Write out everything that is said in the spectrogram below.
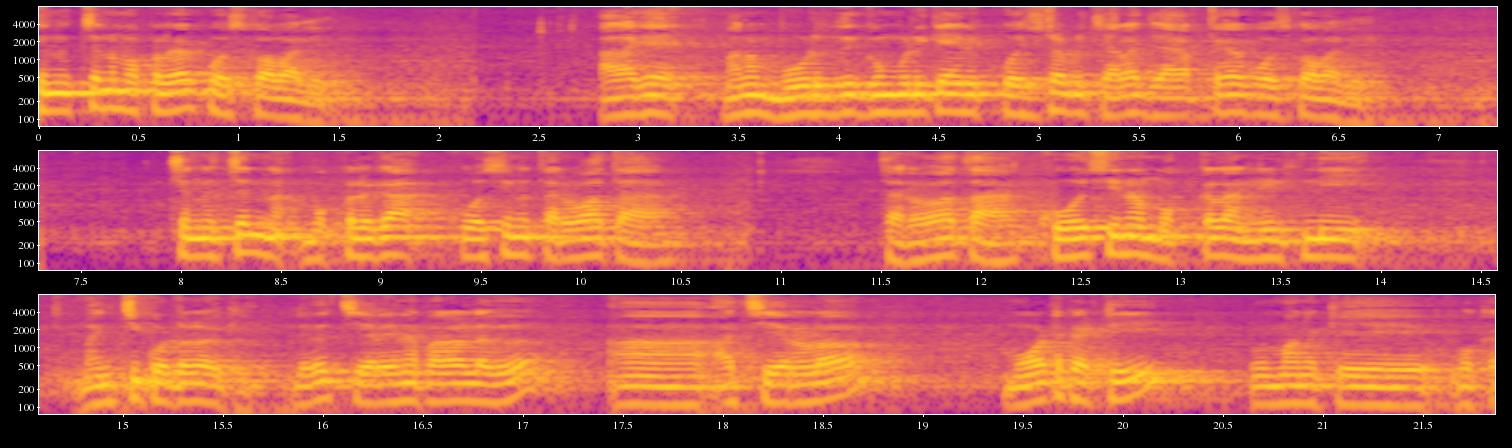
చిన్న చిన్న ముక్కలుగా కోసుకోవాలి. అలాగే మనం బూడిద గుమ్మడికాయని కోసేటప్పుడు చాలా జాగ్రత్తగా కోసుకోవాలి. చిన్న చిన్న ముక్కలుగా కోసిన తర్వాత తర్వాత కోసిన మొక్కలన్నింటినీ మంచి గుడ్డలోకి లేదా చీర పర్వాలేదు ఆ ఆ చీరలో మూట కట్టి మనకి ఒక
